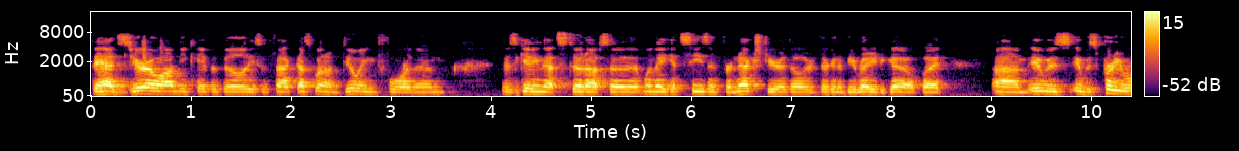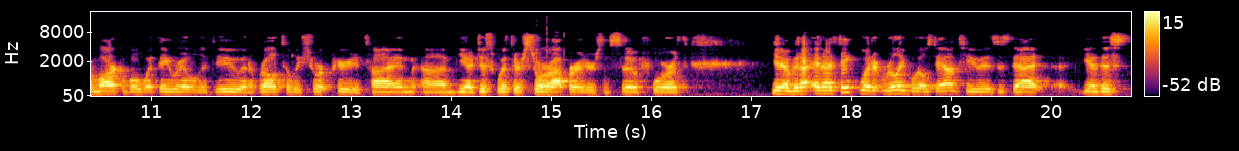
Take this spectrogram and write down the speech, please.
they had zero omni capabilities. In fact, that's what I'm doing for them is getting that stood up so that when they hit season for next year, they're, they're going to be ready to go. But um, it was it was pretty remarkable what they were able to do in a relatively short period of time. Um, you know, just with their store operators and so forth. You know, but I, and I think what it really boils down to is is that you know this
